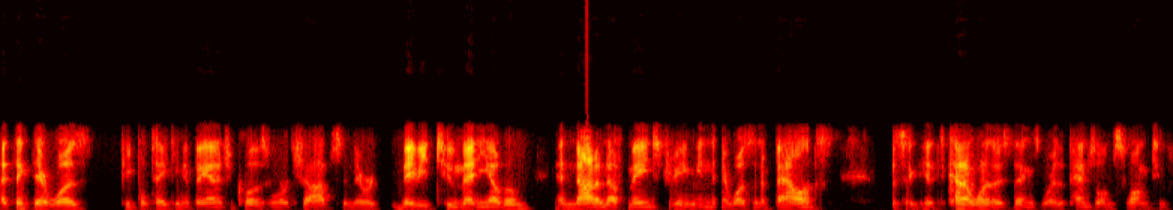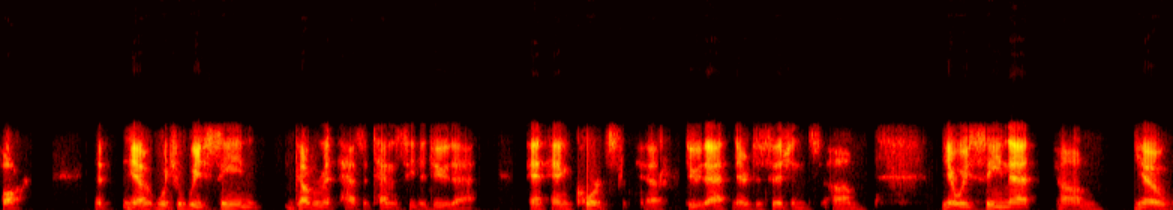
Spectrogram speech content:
I think there was people taking advantage of closed workshops, and there were maybe too many of them, and not enough mainstreaming. There wasn't a balance. It's, it's kind of one of those things where the pendulum swung too far. It, you know, which we've seen government has a tendency to do that and, and courts uh, do that in their decisions. Um, you know, we've seen that. Um, you know,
